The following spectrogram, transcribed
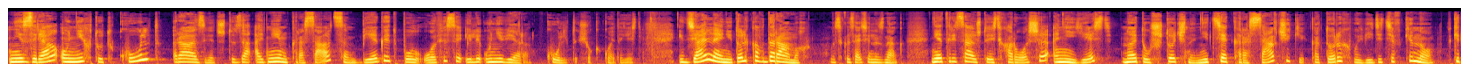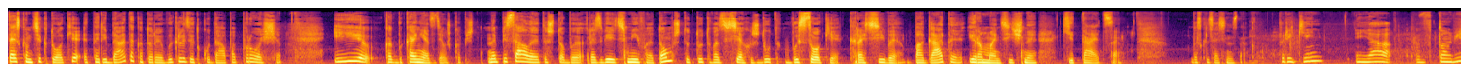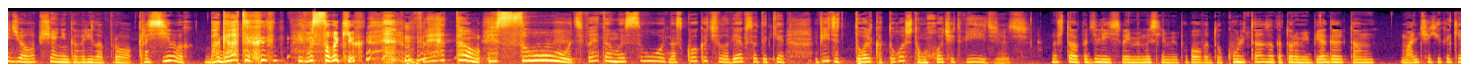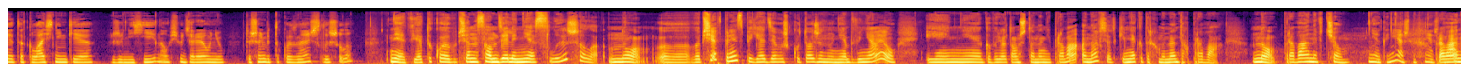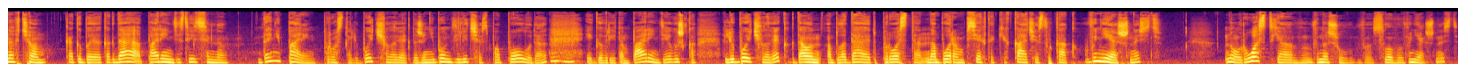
Не зря у них тут культ развит, что за одним красавцем бегает пол офиса или универа культ еще какой-то есть. Идеальная не только в дорамах, восклицательный знак. Не отрицаю, что есть хорошие, они есть, но это уж точно не те красавчики, которых вы видите в кино. В китайском ТикТоке это ребята, которые выглядят куда попроще. И как бы конец девушка пишет. Написала это, чтобы развеять мифы о том, что тут вас всех ждут высокие, красивые, богатые и романтичные китайцы. Восклицательный знак. Прикинь, я в том видео вообще не говорила про красивых, богатых и высоких. В этом и суть, в этом и суть. Насколько человек все-таки видит только то, что он хочет видеть. Ну что, поделись своими мыслями по поводу культа, за которыми бегают там мальчики какие-то классненькие, женихи на всю деревню. Ты что-нибудь такое знаешь, слышала? Нет, я такое вообще на самом деле не слышала, но э, вообще, в принципе, я девушку тоже ну, не обвиняю и не говорю о том, что она не права, она все-таки в некоторых моментах права. Но права она в чем? Нет, конечно, конечно. Права она в чем? Как бы, когда парень действительно да не парень, просто любой человек, даже не будем делить сейчас по полу, да, mm-hmm. и говорить там парень, девушка, любой человек, когда он обладает просто набором всех таких качеств, как внешность, ну, рост я вношу в слово внешность,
